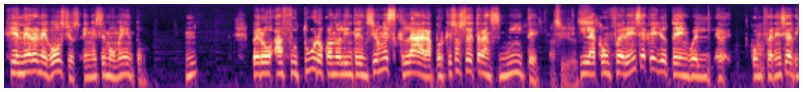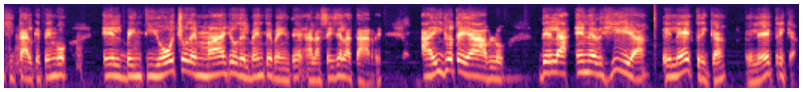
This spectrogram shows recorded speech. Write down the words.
genere negocios en ese momento. Pero a futuro, cuando la intención es clara, porque eso se transmite. Así Y la conferencia que yo tengo, el, eh, conferencia digital que tengo el 28 de mayo del 2020 a las 6 de la tarde, ahí yo te hablo de la energía eléctrica, eléctrica,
